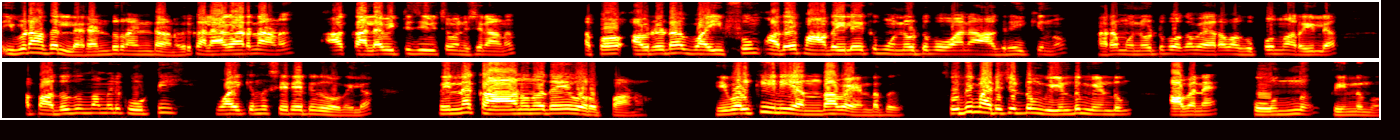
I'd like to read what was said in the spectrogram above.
ഇവിടെ അതല്ല. രണ്ടും രണ്ടാണ് ഒരു കലാകാരനാണ്. ആ കല വിറ്റ് ജീവിച്ച മനുഷ്യനാണ്. അപ്പോൾ അവരുടെ വൈഫും അതേ പാതയിലേക്ക് മുന്നോട്ട് പോകാൻ ആഗ്രഹിക്കുന്നു. കാരണം മുന്നോട്ട് പോകാൻ വേറെ വകുപ്പൊന്നും അറിയില്ല. അപ്പൊ അതും തമ്മിൽ കൂട്ടി വായിക്കുന്നത് ശരിയായിട്ട് തോന്നില്ല നിന്നെ കാണുന്നതേ വെറുപ്പാണ്. ഇവൾക്ക് ഇനി എന്താ വേണ്ടത്? സുതി മരിച്ചിട്ടും വീണ്ടും വീണ്ടും അവനെ കൊന്ന് തിന്നുന്നു.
